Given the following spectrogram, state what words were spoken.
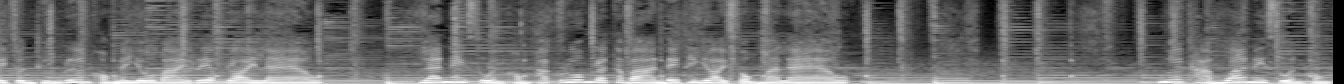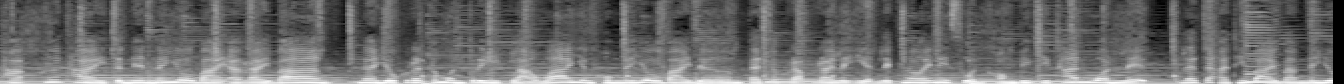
ไปจนถึงเรื่องของนโยบายเรียบร้อยแล้ว และในส่วนของพรรคร่วมรัฐบาลได้ทยอยส่งมาแล้ว เมื่อถามว่าในส่วนของพรรคเพื่อไทยจะเน้นนโยบายอะไรบ้าง นายกรัฐมนตรีกล่าวว่ายังคงนโยบายเดิม แต่จะปรับรายละเอียดเล็กน้อยในส่วนของดิจิทัลวอลเล็ตและจะอธิบายบางนโย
